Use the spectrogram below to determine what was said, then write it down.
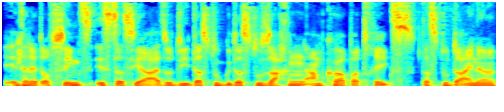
Internet of Things ist das ja, also die, dass du, dass du Sachen am Körper trägst, dass du deine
